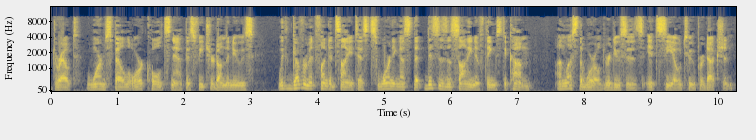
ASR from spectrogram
drought, warm spell, or cold snap is featured on the news, with government funded scientists warning us that this is a sign of things to come, unless the world reduces its CO2 production.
